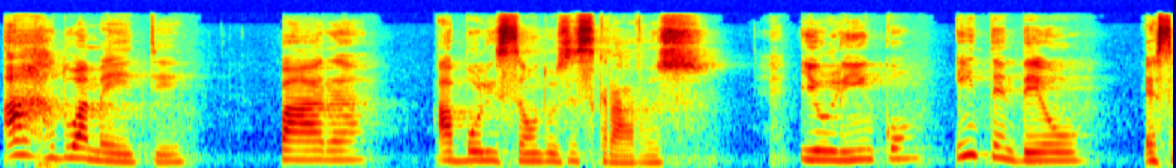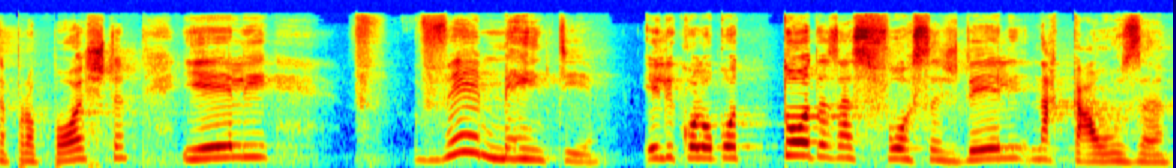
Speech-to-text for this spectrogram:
arduamente para a abolição dos escravos. E o Lincoln entendeu essa proposta e ele veemente, ele colocou todas as forças dele na causa.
